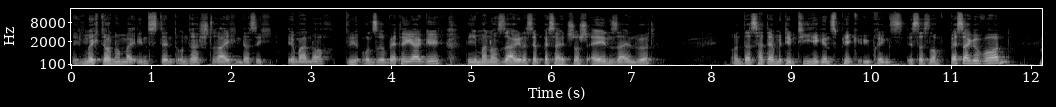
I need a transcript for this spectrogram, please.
Ich möchte auch nochmal instant unterstreichen, dass ich immer noch, wie unsere Wette ja gilt, die immer noch sage, dass er besser als Josh Allen sein wird. Und das hat er mit dem T. Higgins Pick übrigens, ist das noch besser geworden.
